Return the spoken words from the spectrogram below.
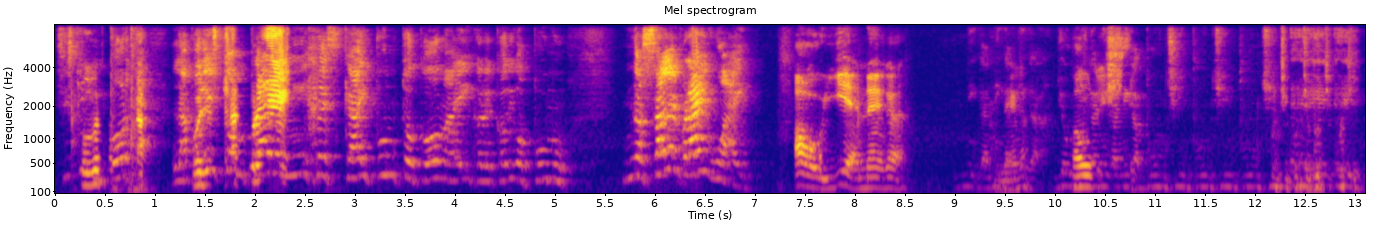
Si es que no importa, la podéis comprar en ingesky.com ahí con el código PUMU. ¡Nos sale Bright White! Oh yeah, nigga. Niga, niga, Nega. niga. Yo, Oh, niga, niga, niga. Pum, chin, pum, chin, pum, chin. Punchi, punchi, punchi, punchi.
